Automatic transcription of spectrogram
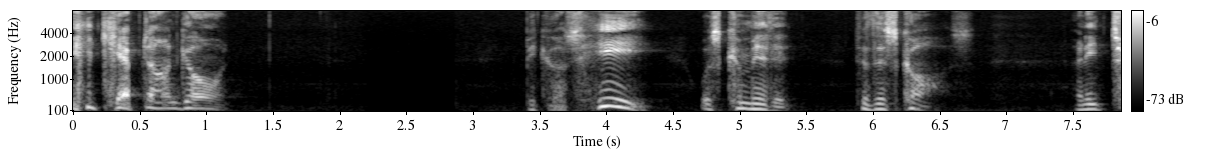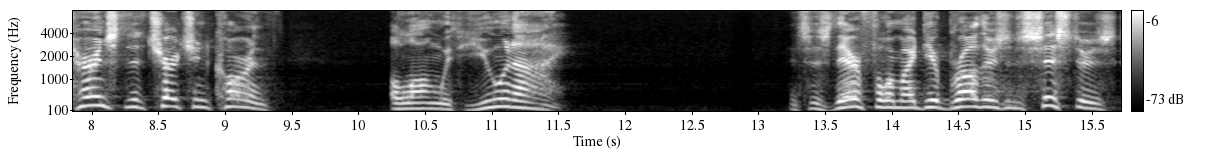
He kept on going. Because he was committed to this cause. And he turns to the church in Corinth along with you and I and says, Therefore, my dear brothers and sisters,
